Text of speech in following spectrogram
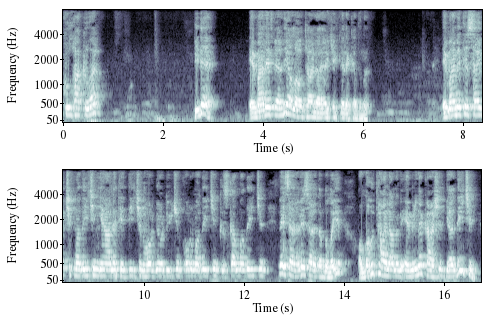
kul hakkı var. Bir de emanet verdi ya Allahu Teala erkeklere kadını. Emanete sahip çıkmadığı için, ihanet ettiği için, hor gördüğü için, korumadığı için, kıskanmadığı için vesaire vesaireden dolayı Allahu Teala'nın emrine karşı geldiği için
